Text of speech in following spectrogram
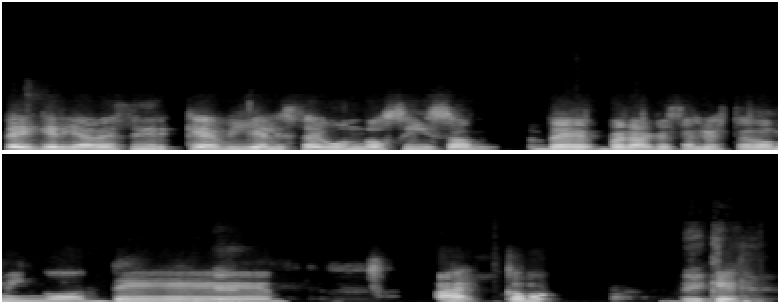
te quería decir que vi el segundo season de, ¿verdad? Que salió este domingo de, ay, ¿cómo? ¿De qué?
